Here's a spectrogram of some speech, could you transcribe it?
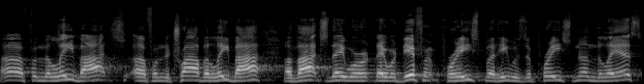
uh, from the Levites uh, from the tribe of Levi. Levites they were they were different priests, but he was a priest nonetheless.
